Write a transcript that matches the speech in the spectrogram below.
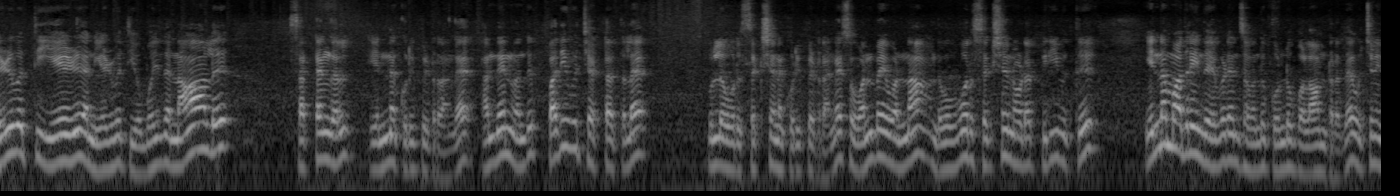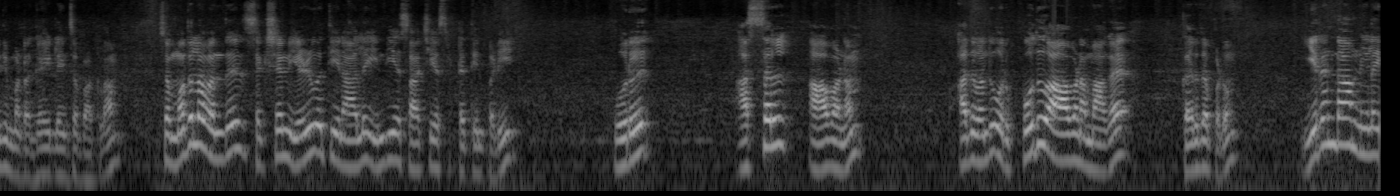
எழுபத்தி ஏழு அண்ட் எழுபத்தி ஒம்பது இந்த நாலு சட்டங்கள் என்ன குறிப்பிடுறாங்க? அண்ட் தென் வந்து பதிவு சட்டத்தில் உள்ள ஒரு செக்ஷனை குறிப்பிடுறாங்க. ஸோ ஒன் பை ஒன்னாக அந்த ஒவ்வொரு செக்ஷனோட பிரிவுக்கு என்ன மாதிரி இந்த எவிடன்ஸை வந்து கொண்டு போகலாம்ன்றத உச்சநீதிமன்ற கைட்லைன்ஸை பார்க்கலாம். ஸோ முதல்ல வந்து செக்ஷன் எழுபத்தி நாலு இந்திய சாட்சிய சட்டத்தின்படி ஒரு அசல் ஆவணம் அது வந்து ஒரு பொது ஆவணமாக கருதப்படும். இரண்டாம் நிலை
